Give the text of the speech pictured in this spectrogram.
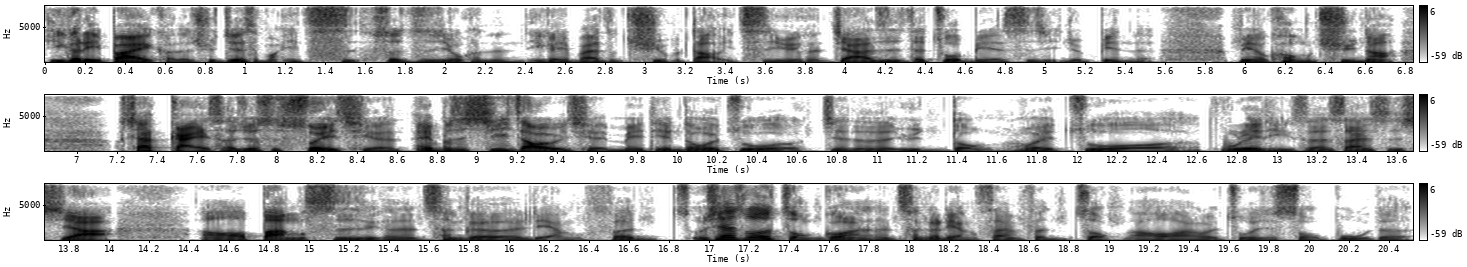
一个礼拜可能去健身房一次，甚至有可能一个礼拜都去不到一次，因为可能假日在做别的事情，就变得没有空去。那现在改成就是睡前，哎，不是洗澡以前，每天都会做简单的运动，会做伏地挺身三十下，然后棒式可能撑个两分。我现在做的总共可能撑个两三分钟，然后还会做一些手部的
